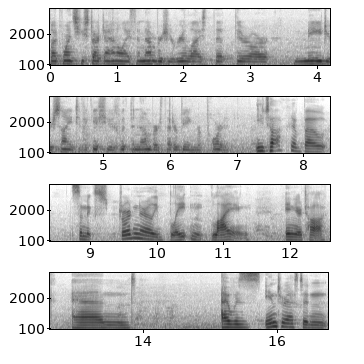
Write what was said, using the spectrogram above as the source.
But once you start to analyze the numbers, you realize that there are major scientific issues with the numbers that are being reported. You talk about some extraordinarily blatant lying in your talk, and I was interested in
